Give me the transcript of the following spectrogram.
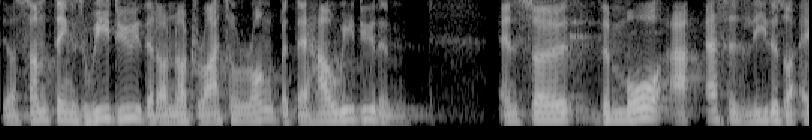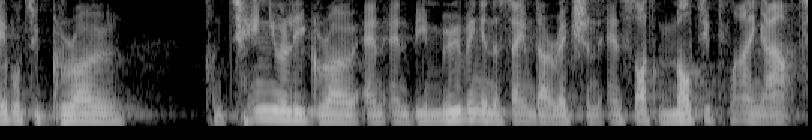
there are some things we do that are not right or wrong, but they're how we do them. And so, the more uh, us as leaders are able to grow, continually grow, and, and be moving in the same direction and start multiplying out,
